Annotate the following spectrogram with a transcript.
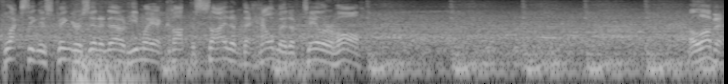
flexing his fingers in and out. He might have caught the side of the helmet of Taylor Hall. I love it.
